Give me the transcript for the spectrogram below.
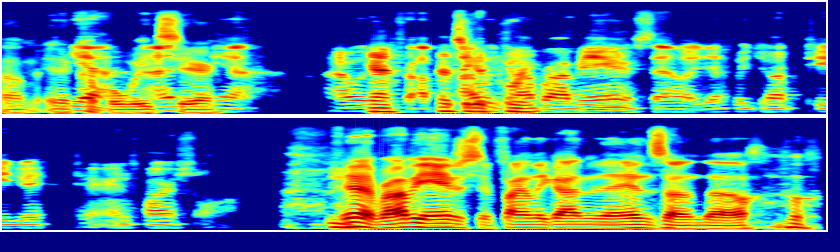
Um, in a couple weeks I'd- here. Yeah, I would Yeah, drop. that's a I good would drop. Robby Anderson. I would definitely drop TJ Terrence Marshall. Yeah, Robby Anderson finally got in the end zone though.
